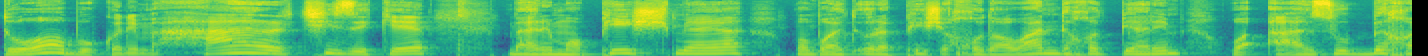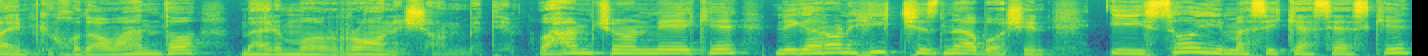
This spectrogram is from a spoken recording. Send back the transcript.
دعا بکنیم. هر چیزی که برای ما پیش میایه ما باید او را پیش خداوند خود بیاریم و از او بخوایم که خداوند برای ما راه نشان بدیم و همچنان میگه که نگران هیچ چیز نباشین. عیسی مسیح کسی است که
